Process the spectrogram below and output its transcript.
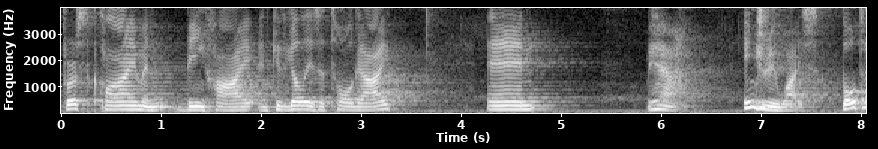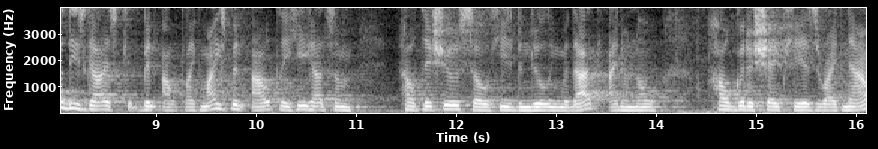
first climb and being high. And Kydirgaly is a tall guy. And yeah, injury wise, both of these guys have been out. Like Mike's been out. He had some health issues, so he's been dealing with that. I don't know how good a shape he is right now.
